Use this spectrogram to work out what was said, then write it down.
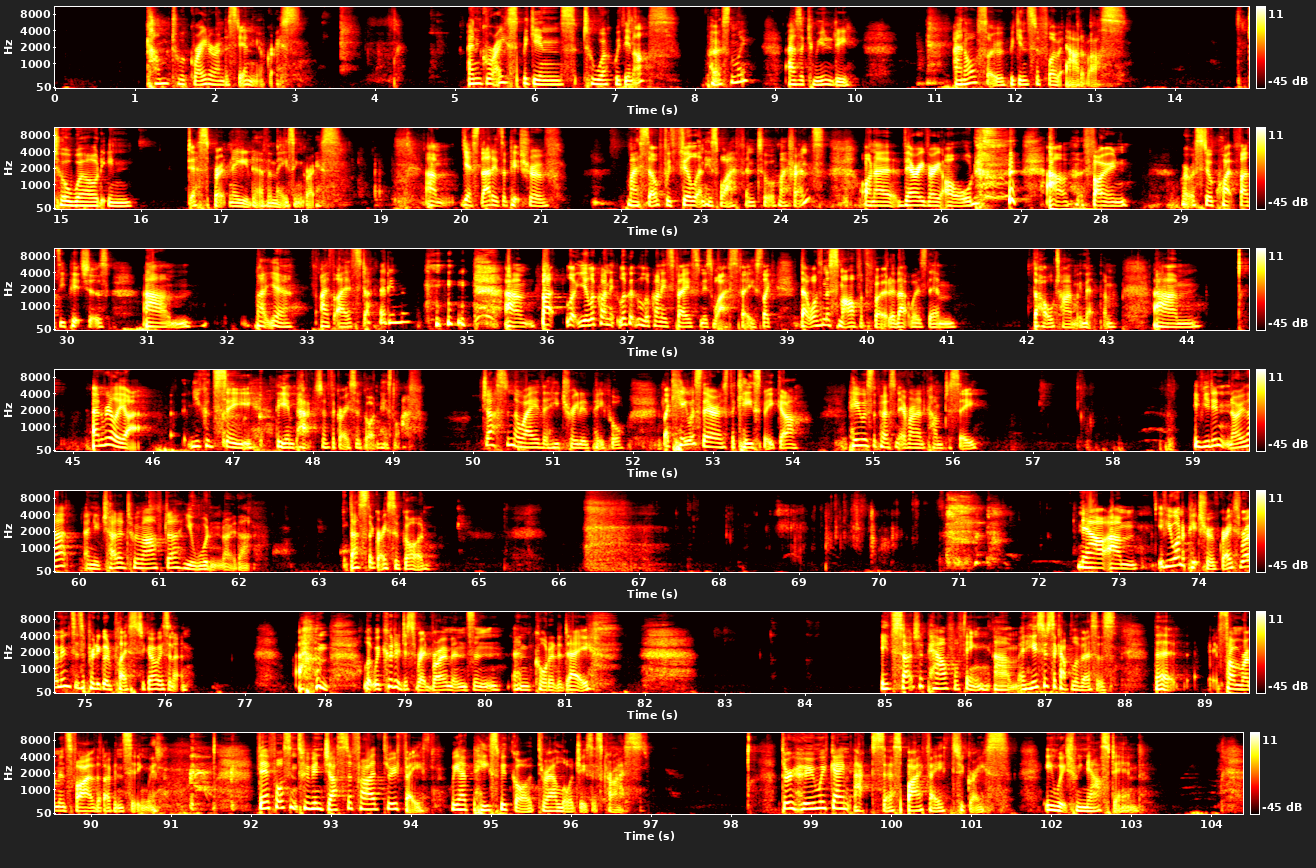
come to a greater understanding of grace. And grace begins to work within us personally, as a community, and also begins to flow out of us to a world in desperate need of amazing grace. Um, yes, that is a picture of myself with Phil and his wife and two of my friends on a very, very old um, phone where it was still quite fuzzy pictures. Um, but yeah, I, I, stuck that in there. um, but look, you look on look at the look on his face and his wife's face. Like that wasn't a smile for the photo. That was them the whole time we met them. Um, and really, I, you could see the impact of the grace of God in his life, just in the way that he treated people. Like he was there as the key speaker. He was the person everyone had come to see. If you didn't know that and you chatted to him after, you wouldn't know that. That's the grace of God. Now, um, if you want a picture of grace, Romans is a pretty good place to go, isn't it? Um, look, we could have just read Romans and, and called it a day. It's such a powerful thing. Um, and here's just a couple of verses that from Romans 5 that I've been sitting with. Therefore, since we've been justified through faith, we have peace with God through our Lord Jesus Christ, through whom we've gained access by faith to grace, in which we now stand.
